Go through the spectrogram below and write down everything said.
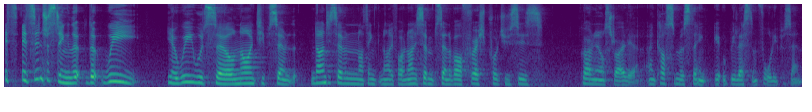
it's, it's interesting that, that we, you know, we would sell 90%, 97, I think 95, 97% of our fresh produce is grown in Australia, and customers think it would be less than 40%.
